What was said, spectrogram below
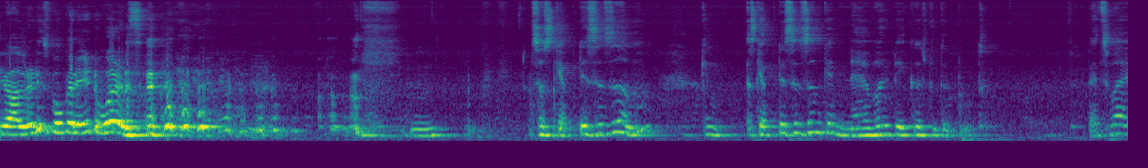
you already spoken eight words. Hmm. So skepticism, can, skepticism can never take us to the truth. That's why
